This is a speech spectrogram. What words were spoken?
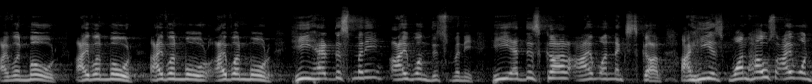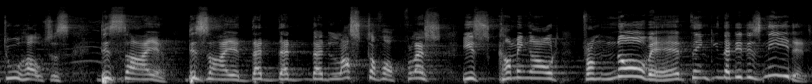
I want more, I want more, I want more, I want more. He had this money, I want this money. He had this car, I want next car. Uh, he has one house, I want two houses. Desire, desire, that, that, that lust of our flesh is coming out from nowhere thinking that it is needed.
